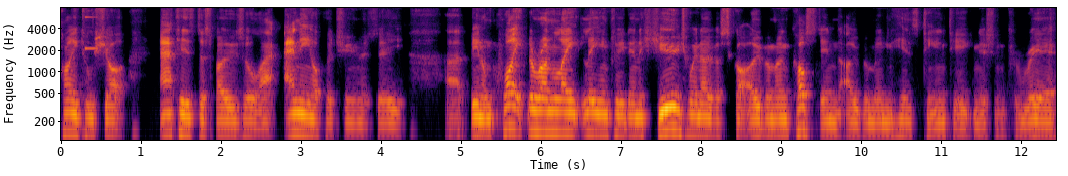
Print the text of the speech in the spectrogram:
title shot at his disposal at any opportunity. Uh, been on quite the run lately, including a huge win over Scott Oberman, costing Oberman his TNT Ignition career.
